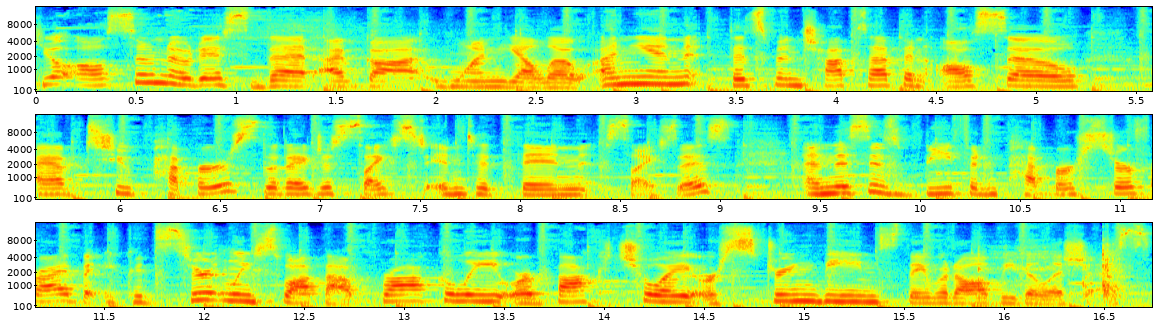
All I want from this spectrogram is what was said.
You'll also notice that I've got one yellow onion that's been chopped up and also I have two peppers that I just sliced into thin slices. And this is beef and pepper stir fry, but you could certainly swap out broccoli or bok choy or string beans. They would all be delicious.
